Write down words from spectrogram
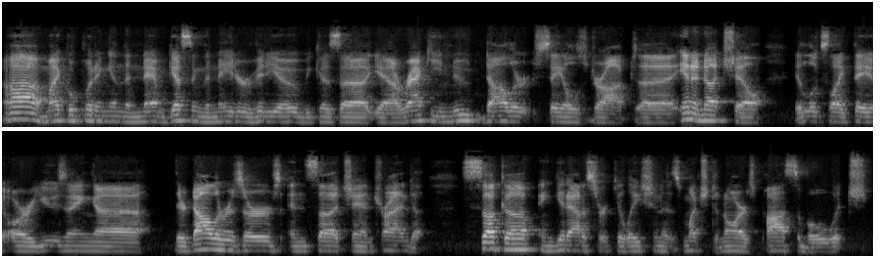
Ah, Michael putting in the I'm guessing the Nader video because uh, yeah, Iraqi new dollar sales dropped. Uh, in a nutshell, it looks like they are using uh, their dollar reserves and such and trying to suck up and get out of circulation as much dinar as possible, which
